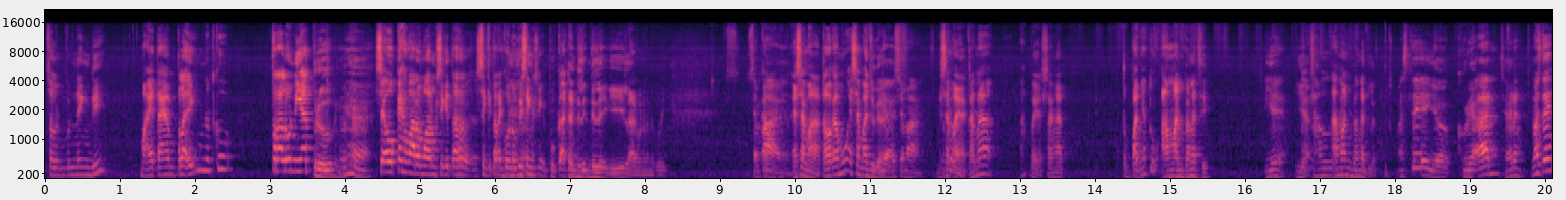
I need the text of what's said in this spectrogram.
colotmu ning di mak template iki menurutku terlalu niat bro. Saya oke warung-warung sekitar sekitar kono kuwi sing buka dan delik-delik gila ngono kuwi. SMA. SMA kalau kamu SMA juga? Iya, SMA. SMA ya karena apa ya sangat tempatnya tuh aman banget sih Iya, iya tahu. aman banget loh Mas Teh yo guraan jarang. Mas Teh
